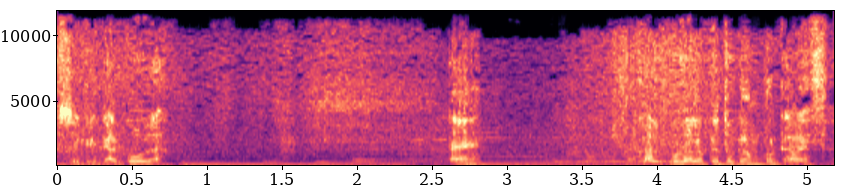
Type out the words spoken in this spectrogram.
Así que calcula. ¿Eh? Calcula lo que tocan por cabeza.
